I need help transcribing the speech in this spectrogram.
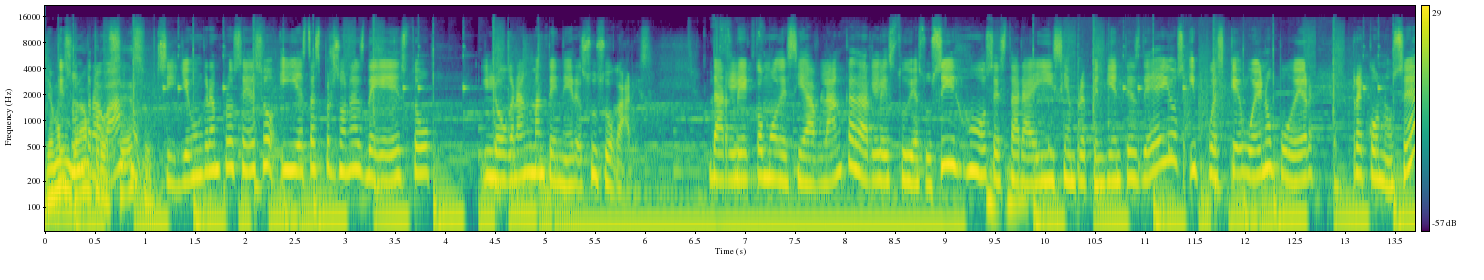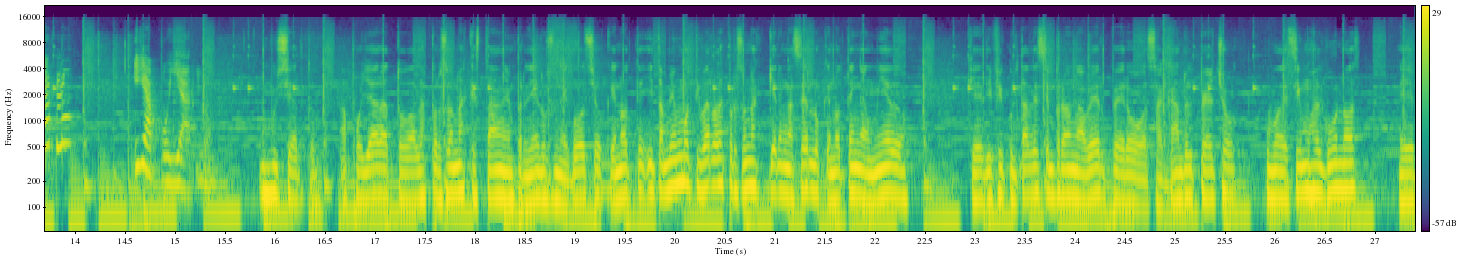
Lleva un es gran trabajo. proceso. Sí, lleva un gran proceso y estas personas de esto logran mantener sus hogares. Darle, como decía Blanca, darle estudio a sus hijos, estar ahí siempre pendientes de ellos y pues qué bueno poder reconocerlo y apoyarlo. Es muy cierto. Apoyar a todas las personas que están emprendiendo su negocio que no te- y también motivar a las personas que quieren hacerlo, que no tengan miedo, que dificultades siempre van a haber, pero sacando el pecho, como decimos algunos, eh,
